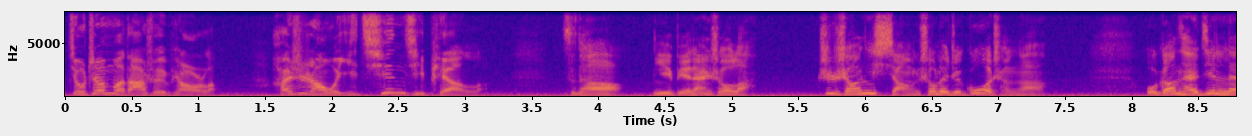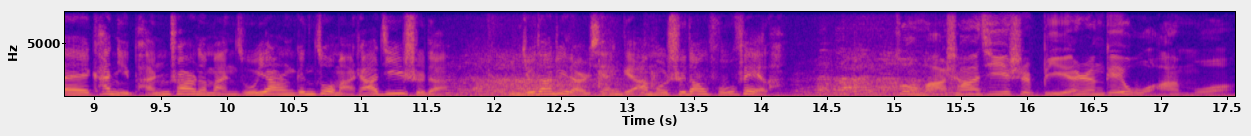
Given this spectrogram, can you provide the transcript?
就这么打水漂了，还是让我一亲戚骗了。子涛，你也别难受了，至少你享受了这过程啊。我刚才进来看你盘串的满足样，跟做马杀鸡似的，你就当这点钱给按摩师当服务费了。做马杀鸡是别人给我按摩，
